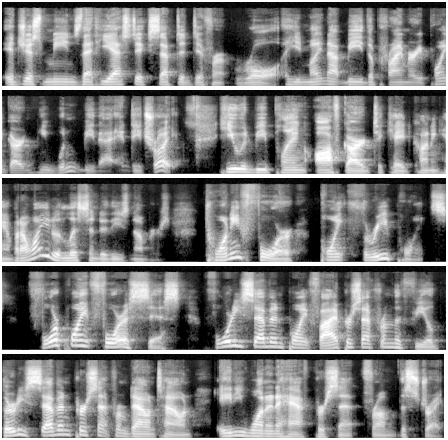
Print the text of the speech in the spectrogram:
It just means that he has to accept a different role. He might not be the primary point guard, and he wouldn't be that in Detroit. He would be playing off guard to Cade Cunningham. But I want you to listen to these numbers 24.3 points, 4.4 assists, 47.5% from the field, 37% from downtown, 81.5% from the stripe.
